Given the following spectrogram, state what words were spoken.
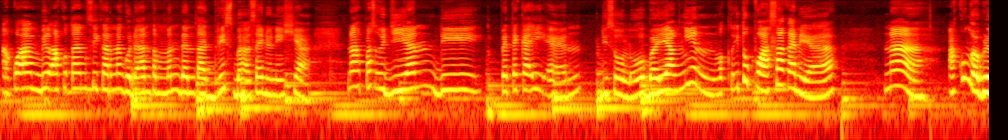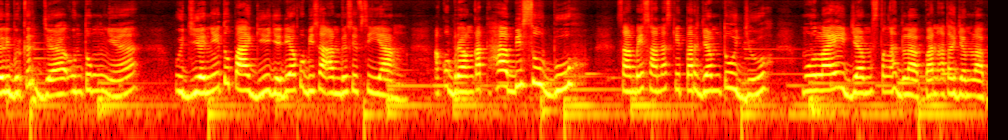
Aku ambil akuntansi karena godaan temen dan tadris bahasa Indonesia. Nah, pas ujian di PTKIN di Solo, bayangin waktu itu puasa kan ya. Nah, aku nggak boleh libur kerja, untungnya ujiannya itu pagi, jadi aku bisa ambil shift siang. Aku berangkat habis subuh sampai sana sekitar jam 7 mulai jam setengah delapan atau jam 8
